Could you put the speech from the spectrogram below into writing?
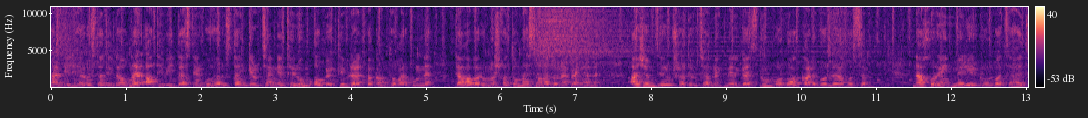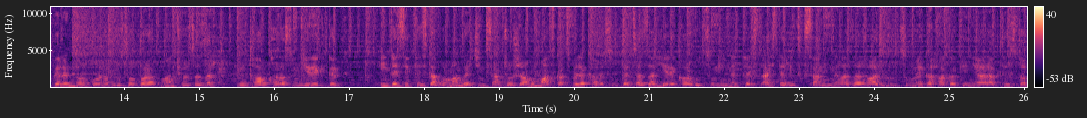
Հարգելի հերոստատիտողներ, ATV 12 հերոստանգերության եթերում օբյեկտիվ լրատվական թողարկումն է։ Տաղավարում աշխատում է Սոնա Տոնականյանը։ Այժմ ձեր ուշադրությանն ենք ներկայացնում օրվա կարևոր լրահոսը։ Նախորդին մեր երկրում բացահայտվել են նոր կորոնավիրուսով վարակման 4743 դեպք։ Ինտենսիվ թեստավորման վերջին 24 ժամում անցկացվել է 46389 թեստ, այստեղից 29181-ը հակագենի արագ թեստով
